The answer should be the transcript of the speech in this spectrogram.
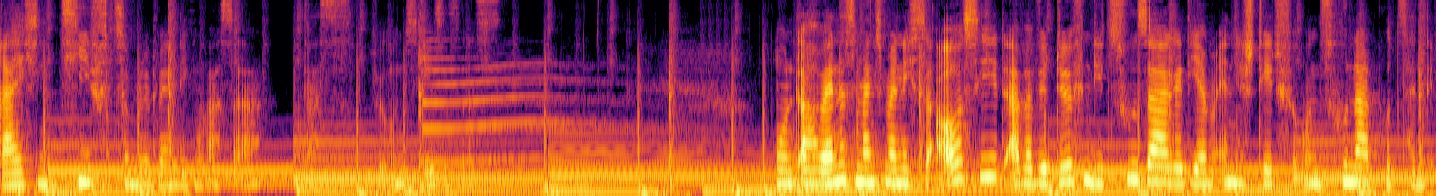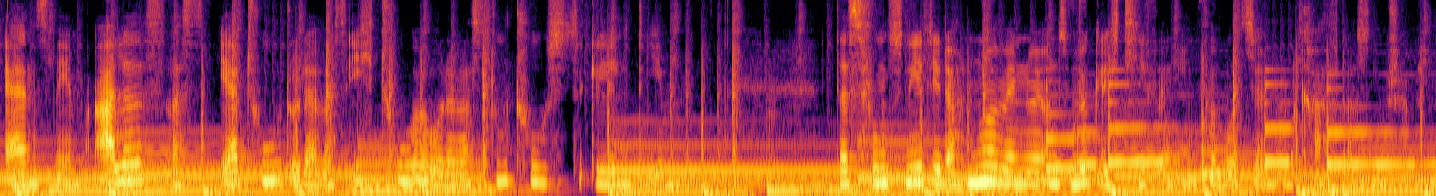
reichen tief zum lebendigen Wasser, das für uns Jesus ist. Und auch wenn es manchmal nicht so aussieht, aber wir dürfen die Zusage, die am Ende steht, für uns 100% ernst nehmen. Alles, was er tut oder was ich tue oder was du tust, gelingt ihm. Das funktioniert jedoch nur, wenn wir uns wirklich tief in ihm verwurzeln und Kraft aus ihm schöpfen.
